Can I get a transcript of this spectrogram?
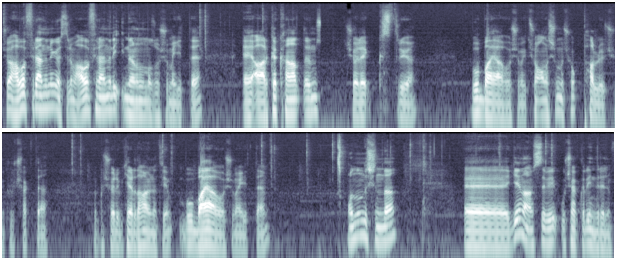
Şu hava frenlerini göstereyim. Hava frenleri inanılmaz hoşuma gitti. E, arka kanatlarını şöyle kıstırıyor. Bu bayağı hoşuma gitti. Şu an alışımda çok parlıyor çünkü uçakta. Bakın şöyle bir kere daha oynatayım. Bu bayağı hoşuma gitti. Onun dışında e, gelin abi size bir uçakları indirelim.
